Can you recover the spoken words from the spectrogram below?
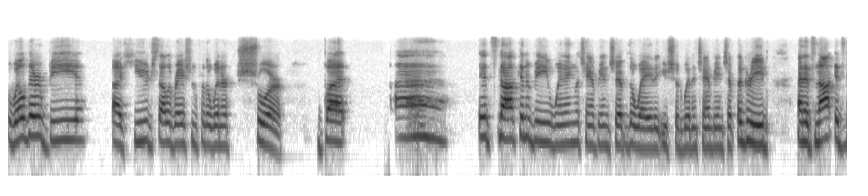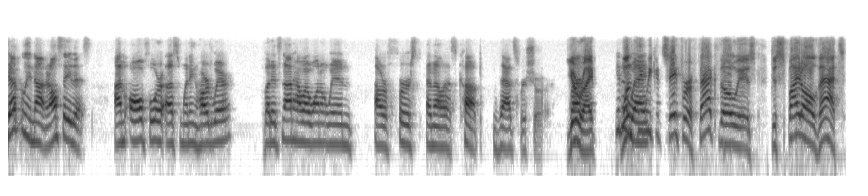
Will there be a huge celebration for the winner? Sure. But uh, it's not going to be winning the championship the way that you should win a championship. Agreed. And it's not, it's definitely not. And I'll say this I'm all for us winning hardware, but it's not how I want to win our first MLS Cup. That's for sure. You're but right. One way, thing we could say for a fact, though, is despite all that,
